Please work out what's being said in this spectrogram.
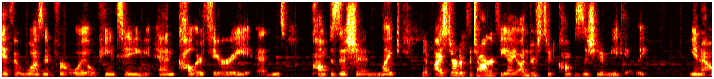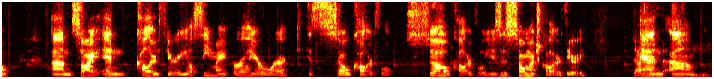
if it wasn't for oil painting and color theory and composition. Like Yep. I started photography, I understood composition immediately, you know? Um, so I and color theory, you'll see my earlier work is so colorful, so colorful, uses so much color theory. Gotcha. And um,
